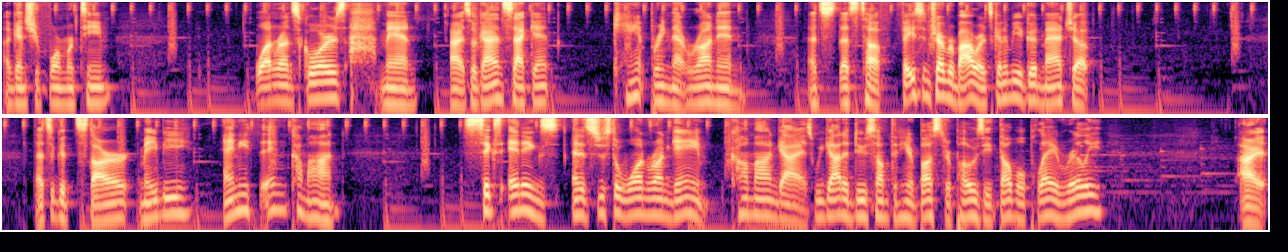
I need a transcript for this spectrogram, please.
against your former team. One run scores. Ah, man. All right, so guy in second. Can't bring that run in. That's that's tough. Facing Trevor Bauer, it's going to be a good matchup. That's a good start. Maybe anything? Come on. Six innings, and it's just a one-run game. Come on, guys. We got to do something here. Buster Posey, double play. Really? All right.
